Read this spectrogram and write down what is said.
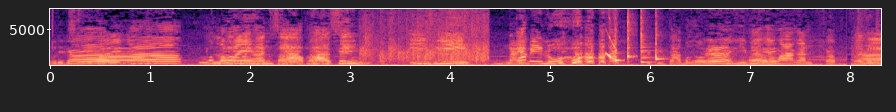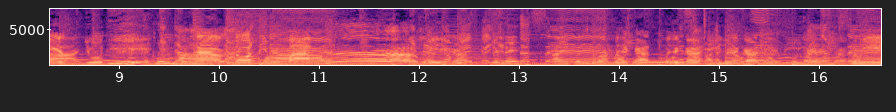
วัสดีครับสวัสดีครับละไมหันสาพาซิ่ง EP ไหนไม่รู้ไปติดตามเบิ่งเอาเลยที่ไม่พี่ไหนได้ว่ากันครับวันนี้อยู่ที่ทุ่งนานาดอนที่มีปากวันนี้ครับเป็นไงไอ้เป็นบรรยากาศบรรยากาศบรรยากาศดีวันนี้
